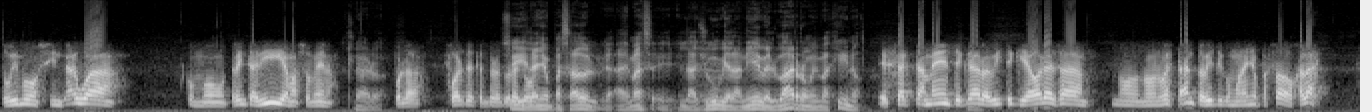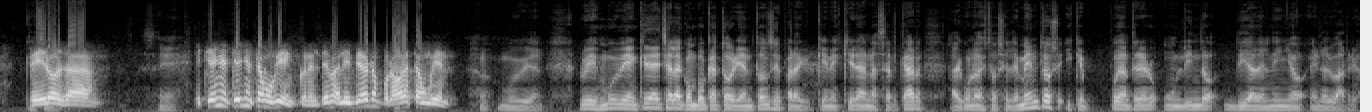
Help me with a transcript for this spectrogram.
tuvimos sin agua como 30 días más o menos. Claro. Por la fuerte temperatura. Sí, el año pasado, además, eh, la lluvia, la nieve, el barro, me imagino. Exactamente, claro, viste que ahora ya no, no, no es tanto, viste, como el año pasado, ojalá. Pero ya... Sí. Este año, este año estamos bien, con el tema del invierno por ahora estamos bien. Muy bien. Luis, muy bien. Queda hecha la convocatoria entonces para quienes quieran acercar algunos de estos elementos y que puedan tener un lindo Día del Niño en el barrio.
